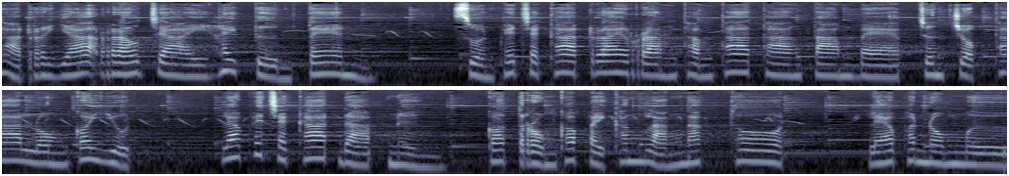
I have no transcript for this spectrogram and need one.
ขาดระยะเร้าใจให้ตื่นเต้น ส่วนเพชฌฆาตร่ายรำทำท่าทางตามแบบจนจบท่าลงก็หยุด แล้วเพชฌฆาตดาบหนึ่ง ก็ตรงเข้าไปข้างหลังนักโทษ แล้วพนมมือ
